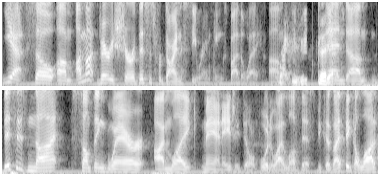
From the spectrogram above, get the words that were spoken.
Yeah, so um, I'm not very sure. This is for dynasty rankings, by the way. Um, Right. Good. And um, this is not something where I'm like, man, AJ Dillon, boy, do I love this because I think a lot,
